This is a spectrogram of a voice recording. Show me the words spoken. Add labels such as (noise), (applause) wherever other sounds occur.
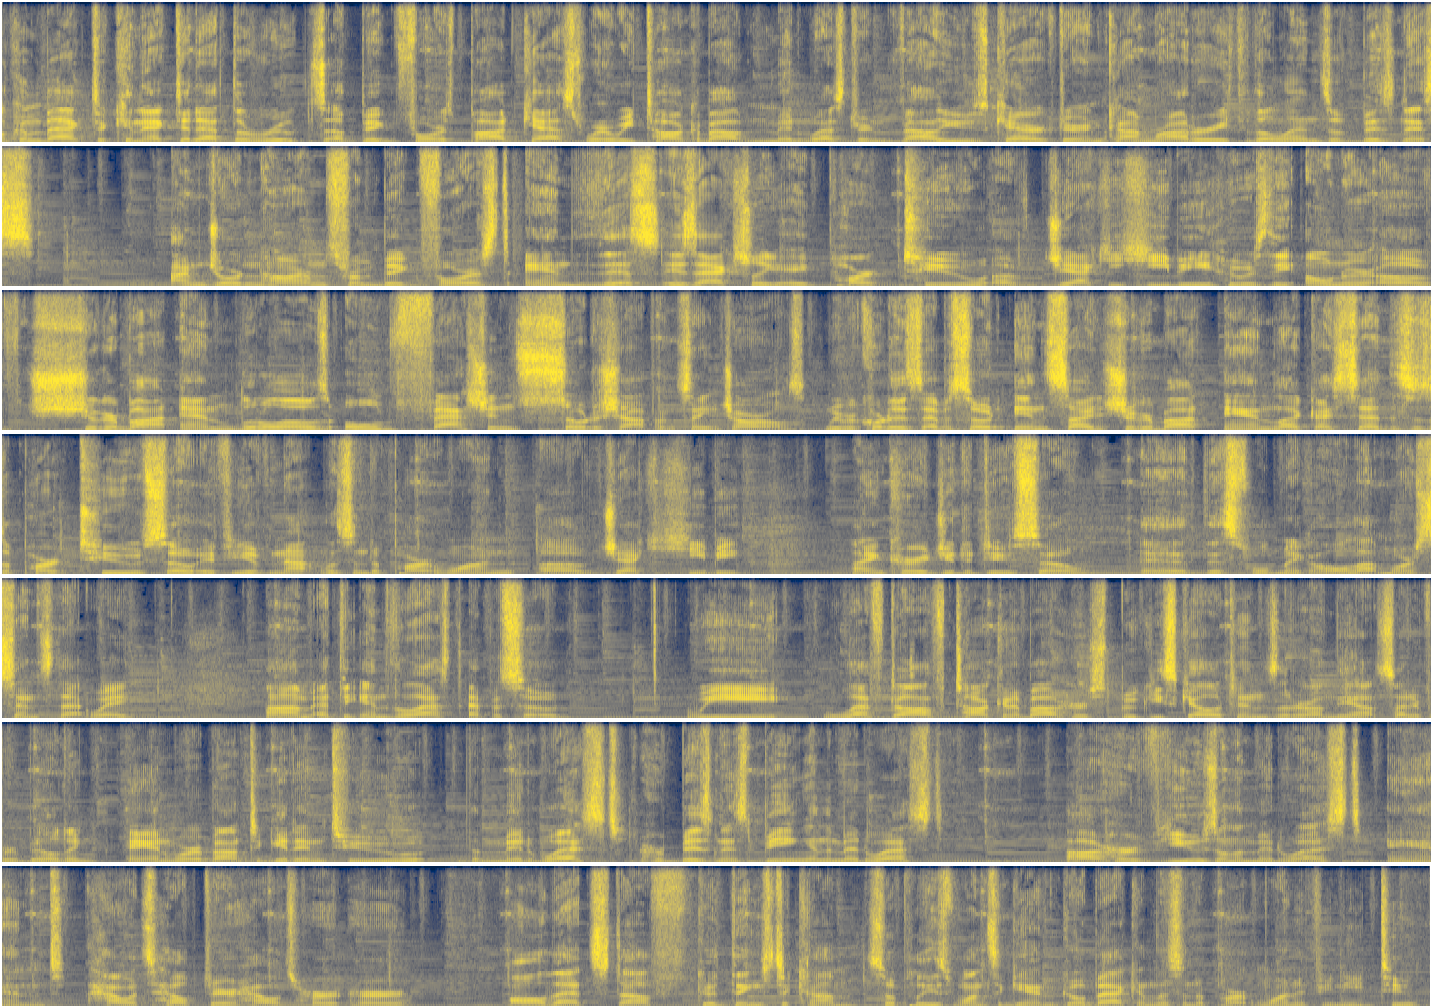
Welcome back to Connected at the Roots, a Big Forest podcast where we talk about Midwestern values, character, and camaraderie through the lens of business. I'm Jordan Harms from Big Forest, and this is actually a part two of Jackie Hebe, who is the owner of Sugarbot and Little O's Old Fashioned Soda Shop in St. Charles. We recorded this episode inside Sugarbot, and like I said, this is a part two, so if you have not listened to part one of Jackie Hebe, I encourage you to do so. Uh, this will make a whole lot more sense that way. Um, at the end of the last episode, we left off talking about her spooky skeletons that are on the outside of her building, and we're about to get into the Midwest, her business being in the Midwest, uh, her views on the Midwest, and how it's helped her, how it's hurt her, all that stuff. Good things to come. So please, once again, go back and listen to part one if you need to,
